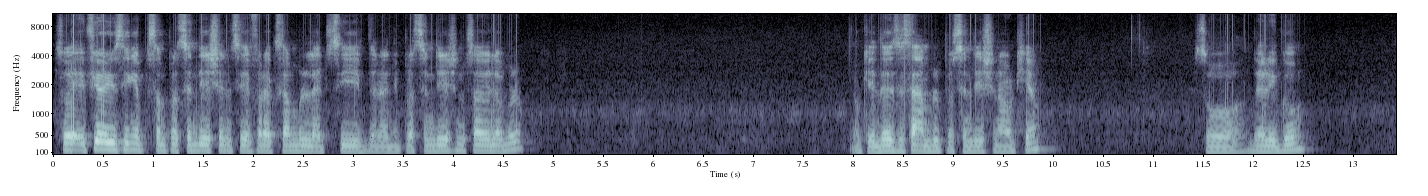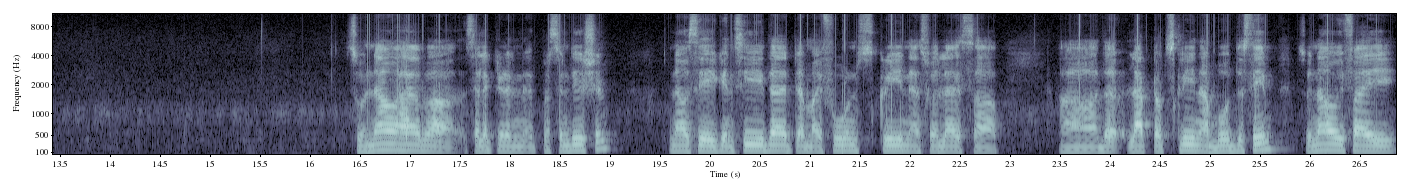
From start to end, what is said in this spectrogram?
So if you're using some presentation say for example let's see if there are any presentations available. Okay there's a sample presentation out here. So there you go so now i have uh, selected a presentation. Now say you can see that uh, my phone screen as well as uh, uh, the laptop screen are both the same. So now if I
